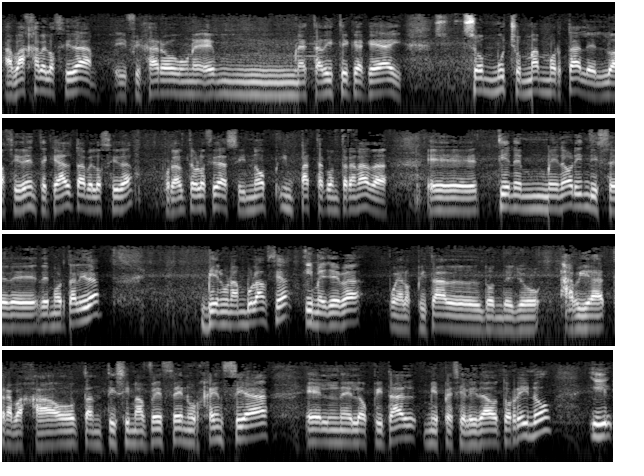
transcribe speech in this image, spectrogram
a baja velocidad. Y fijaros una, una estadística que hay, son mucho más mortales los accidentes que a alta velocidad. Por alta velocidad, si no impacta contra nada, eh, tiene menor índice de, de mortalidad. Viene una ambulancia y me lleva pues al hospital donde yo había trabajado tantísimas veces en urgencia, en el hospital, mi especialidad otorrino, y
